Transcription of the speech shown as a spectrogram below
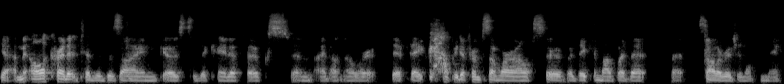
Yeah, I mean, all credit to the design goes to the Knative folks, and I don't know where if they copied it from somewhere else or if they came up with it, but it's not original to me.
